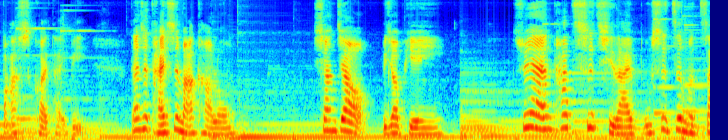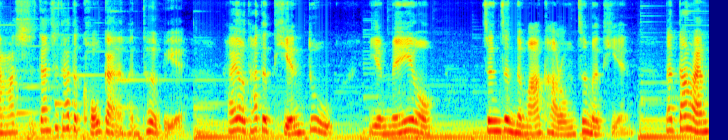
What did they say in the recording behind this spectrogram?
八十块台币，但是台式马卡龙相较比较便宜。虽然它吃起来不是这么扎实，但是它的口感很特别，还有它的甜度也没有真正的马卡龙这么甜。那当然，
